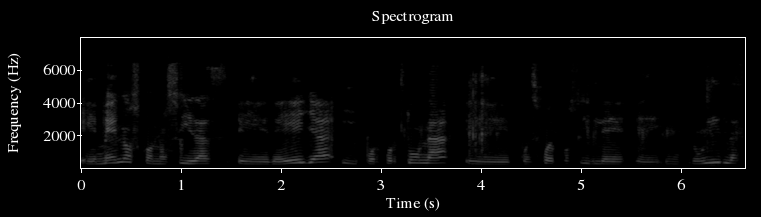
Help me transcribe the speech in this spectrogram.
eh, menos conocidas eh, de ella y por fortuna, eh, pues fue posible incluirlas.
